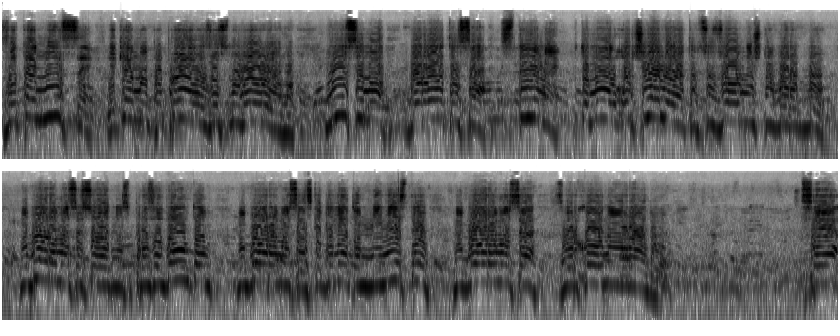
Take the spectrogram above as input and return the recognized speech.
за те місце, яке ми по праву заслуговуємо, мусимо боротися з тими, хто мав очолювати цю зовнішню боротьбу. Ми боремося сьогодні з президентом, ми боремося з кабінетом міністрів, ми боремося з Верховною Радою. Це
